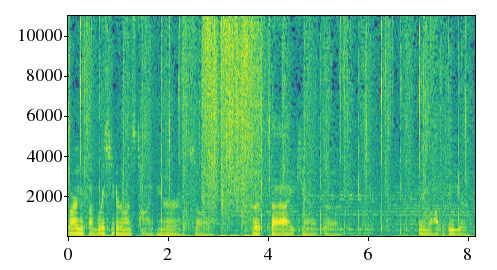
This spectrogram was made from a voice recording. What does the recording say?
Sorry if I'm wasting everyone's time here, so because I can't uh, really know how to do here.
